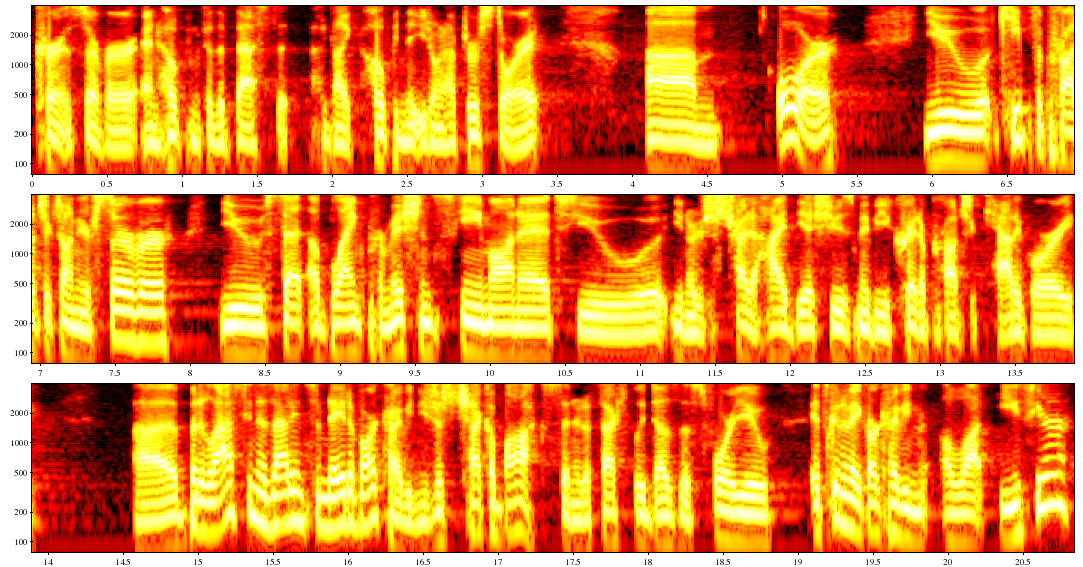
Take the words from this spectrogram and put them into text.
current server and hoping for the best that, like, hoping that you don't have to restore it. Um, or you keep the project on your server. You set a blank permission scheme on it. You, you know, just try to hide the issues. Maybe you create a project category. Uh, but Atlassian is adding some native archiving. You just check a box and it effectively does this for you. It's going to make archiving a lot easier,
